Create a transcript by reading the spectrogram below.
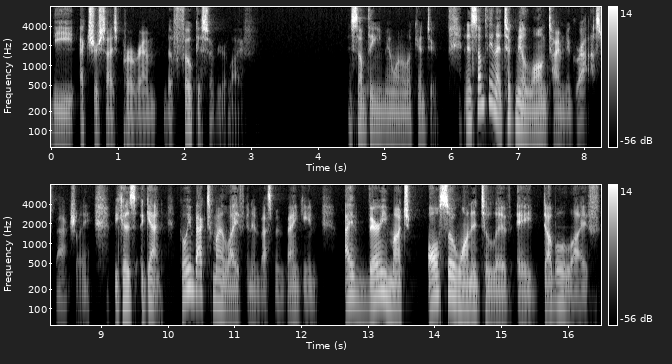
the exercise program the focus of your life is something you may want to look into. And it's something that took me a long time to grasp, actually, because again, going back to my life in investment banking, I very much also wanted to live a double life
